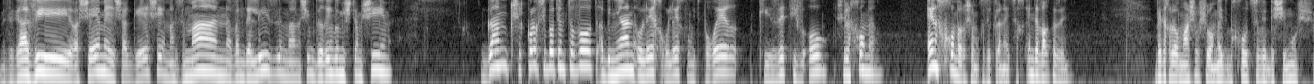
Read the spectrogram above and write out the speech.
מזג האוויר, השמש, הגשם, הזמן, הוונדליזם, האנשים גרים ומשתמשים. גם כשכל הסיבות הן טובות, הבניין הולך, הולך ומתפורר, כי זה טבעו של החומר. אין חומר שמחזיק לנצח, אין דבר כזה. בטח לא משהו שעומד בחוץ ובשימוש.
